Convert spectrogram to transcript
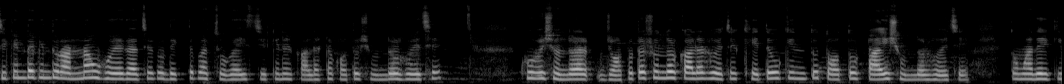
চিকেনটা কিন্তু রান্নাও হয়ে গেছে, তো দেখতে পাচ্ছ গাইস চিকেনের কালারটা কত সুন্দর হয়েছে। খুবই সুন্দর। আর যতটা সুন্দর কালার হয়েছে, খেতেও কিন্তু ততটাই সুন্দর হয়েছে। তোমাদের কি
